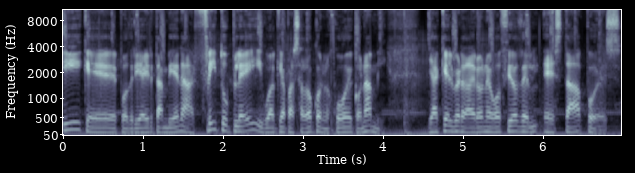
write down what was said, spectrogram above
y que podría ir también al free to play, igual que ha pasado con el juego de Konami, ya que el verdadero negocio está, pues,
